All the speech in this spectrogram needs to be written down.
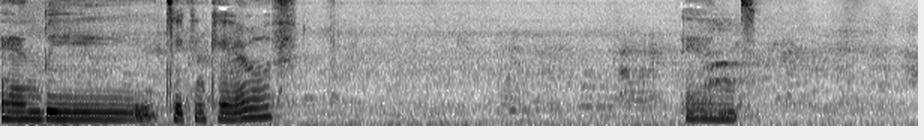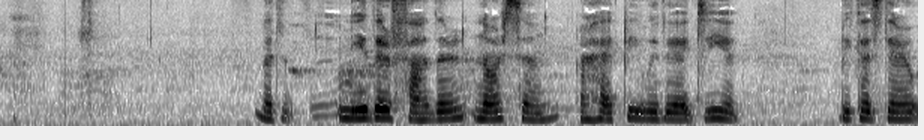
and be taken care of. And but neither father nor son are happy with the idea because they're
